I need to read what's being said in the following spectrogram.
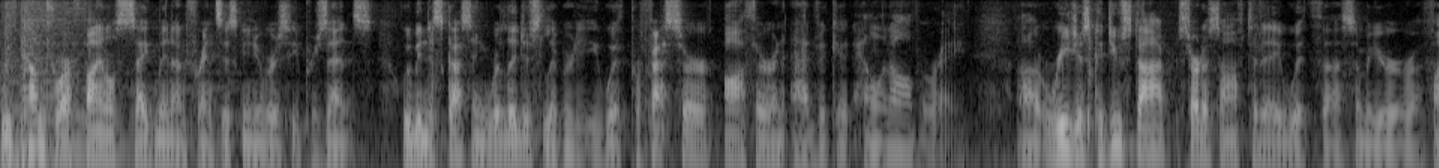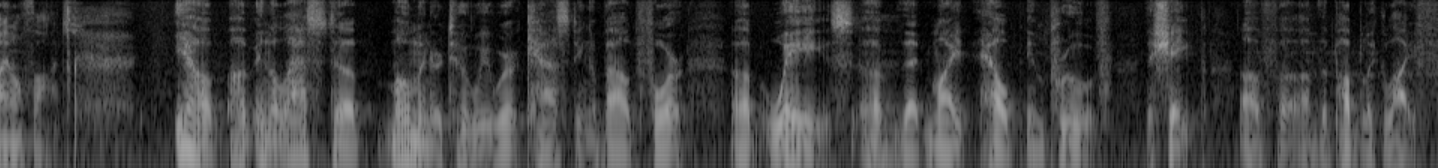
We've come to our final segment on Franciscan University Presents. We've been discussing religious liberty with professor, author, and advocate Helen Alvare. Uh, Regis, could you stop, start us off today with uh, some of your uh, final thoughts? Yeah, uh, in the last uh, moment or two, we were casting about for uh, ways uh, that might help improve the shape of, of the public life.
